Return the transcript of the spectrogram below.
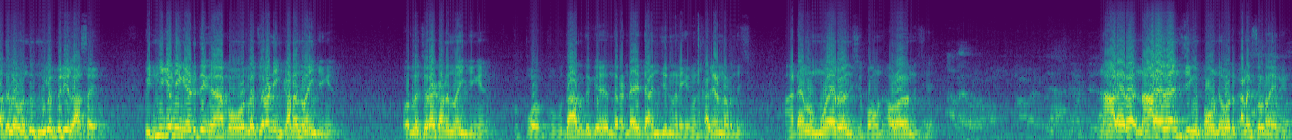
அதில் வந்து மிகப்பெரிய லாஸ் ஆயிரும். இப்போ நீங்கள் நீங்க எடுத்தீங்க இப்போ ஒரு லட்ச ரூபா நீங்கள் கடன் வாங்கிக்கிங்க. ஒரு லட்ச ரூபா கடன் வாங்கிங்க இப்போ இப்போ உதாரணத்துக்கு இந்த ரெண்டாயிரத்தி அஞ்சுன்னு நினைக்கிறேன் கல்யாணம் நடந்துச்சு. அந்த டைமில் மூவாயிரம் ரூபா இருந்துச்சு பவுன். அவ்வளோ இருந்துச்சு. நாலாயிரம் நாலாயிரம் இருந்துச்சுங்க பவுன். ஒரு கணக்கு சொல்கிறேன்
